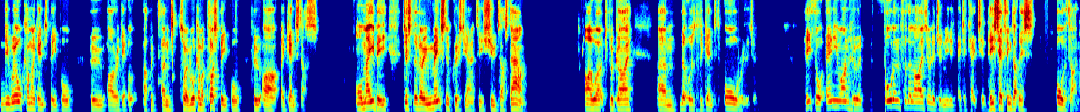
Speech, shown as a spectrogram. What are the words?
we will come against people who are against, up, um, sorry, we'll come across people who are against us. Or maybe just the very mention of Christianity shoot us down. I worked for a guy um, that was against all religion. He thought anyone who had fallen for the lies of religion needed educating. He said things like this all the time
